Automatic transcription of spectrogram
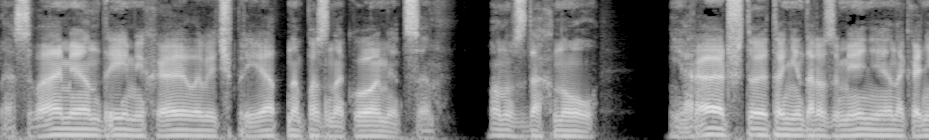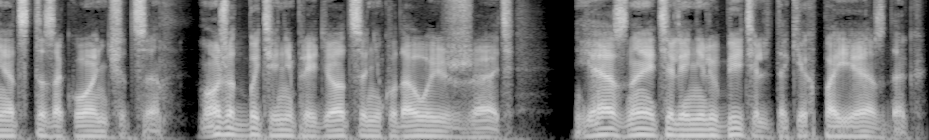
а с вами, Андрей Михайлович, приятно познакомиться». Он вздохнул. «Я рад, что это недоразумение наконец-то закончится. Может быть, и не придется никуда уезжать. Я, знаете ли, не любитель таких поездок.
